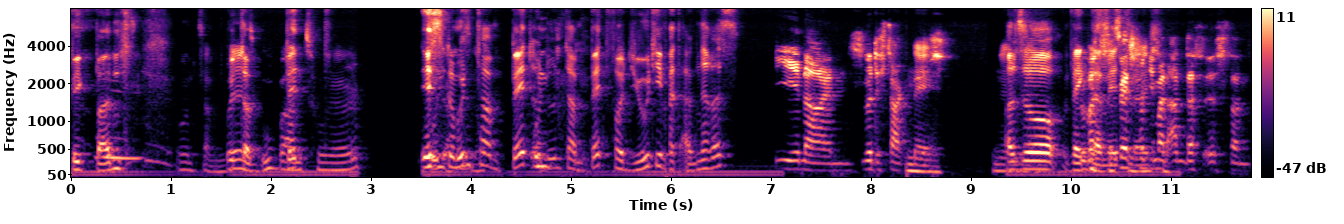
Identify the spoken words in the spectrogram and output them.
Big Band. Unterm Bett, Unterm U-Bahn-Tunnel. Ist Unterm- unterm, Bett und, und- unterm Bett von Judy was anderes? Je, nein, würde ich sagen. Nee. nicht. Nee. Also weg Wenn was das damit. Bett von jemand anders ist, dann.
